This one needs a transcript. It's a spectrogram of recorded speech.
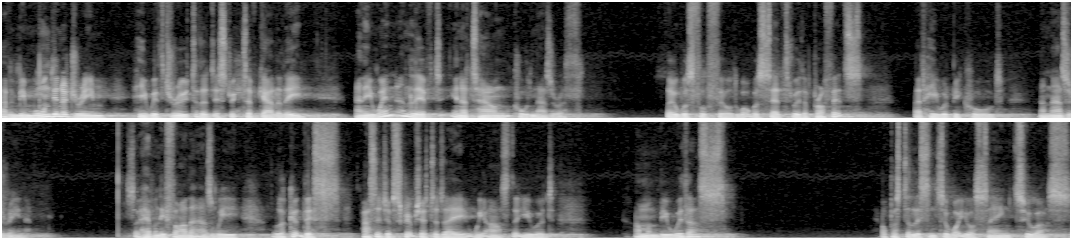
Having been warned in a dream, he withdrew to the district of Galilee, and he went and lived in a town called Nazareth. So was fulfilled what was said through the prophets that he would be called a Nazarene. So, Heavenly Father, as we look at this passage of Scripture today, we ask that you would come and be with us. Help us to listen to what you're saying to us,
